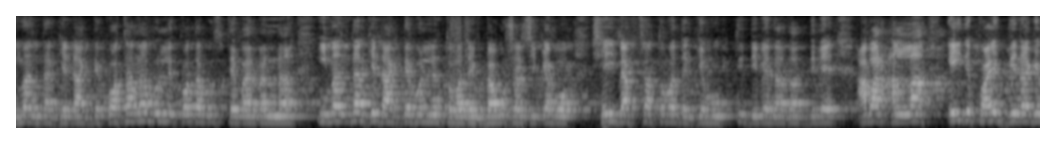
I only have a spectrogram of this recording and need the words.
ইমানদারকে ডাক দে কথা না বললে কথা বুঝতে পারবেন না। ইমানদারকে ডাক দে বললেন, তোমাদের ব্যবসা শিখাবো। সেই ব্যবসা তোমাদেরকে মুক্তি দিবে, নাজাদ দিবে। আবার আল্লাহ এই যে কয়েকদিন আগে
